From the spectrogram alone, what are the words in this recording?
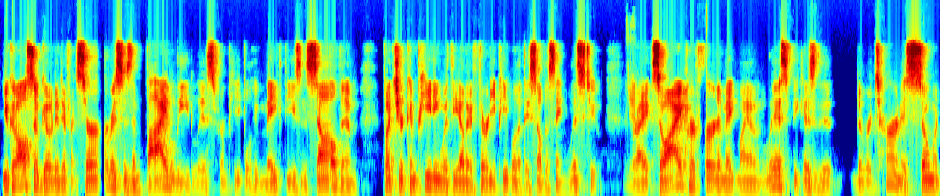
You could also go to different services and buy lead lists from people who make these and sell them, but you're competing with the other 30 people that they sell the same list to, yeah. right? So I prefer to make my own list because the the return is so much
